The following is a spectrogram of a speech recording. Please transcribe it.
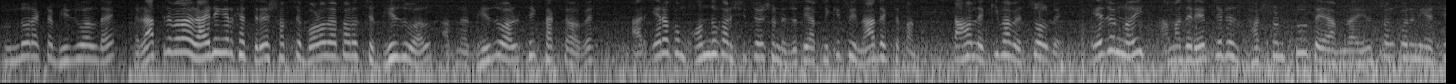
সুন্দর একটা ভিজুয়াল দেয়। রাত্রেবেলা রাইডিংয়ের ক্ষেত্রে সবচেয়ে বড় ব্যাপার হচ্ছে ভিজুয়াল আপনার ভিজুয়াল ঠিক থাকতে হবে। আর এরকম অন্ধকার সিচুয়েশনে যদি আপনি কিছুই না দেখতে পান, তাহলে কীভাবে চলবে? এজন্যই আমাদের এফ জেড এস ভার্সন টুতে আমরা ইনস্টল করে নিয়েছি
